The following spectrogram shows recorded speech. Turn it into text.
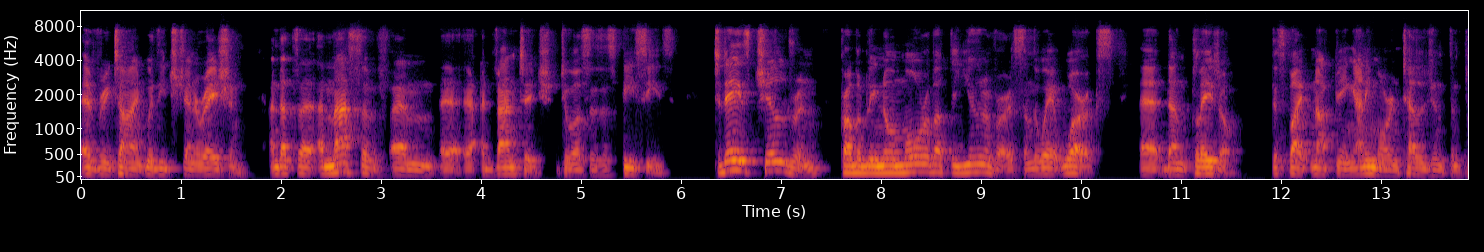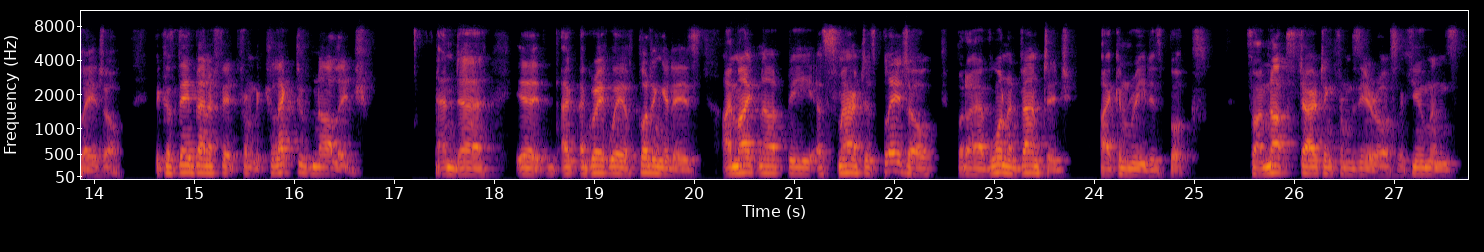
every time with each generation. And that's a, a massive um, advantage to us as a species. Today's children probably know more about the universe and the way it works uh, than Plato, despite not being any more intelligent than Plato, because they benefit from the collective knowledge and uh, a, a, great way of putting it is I might not be as smart as Plato, but I have one advantage I can read his books. So I'm not starting from zero. So humans,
